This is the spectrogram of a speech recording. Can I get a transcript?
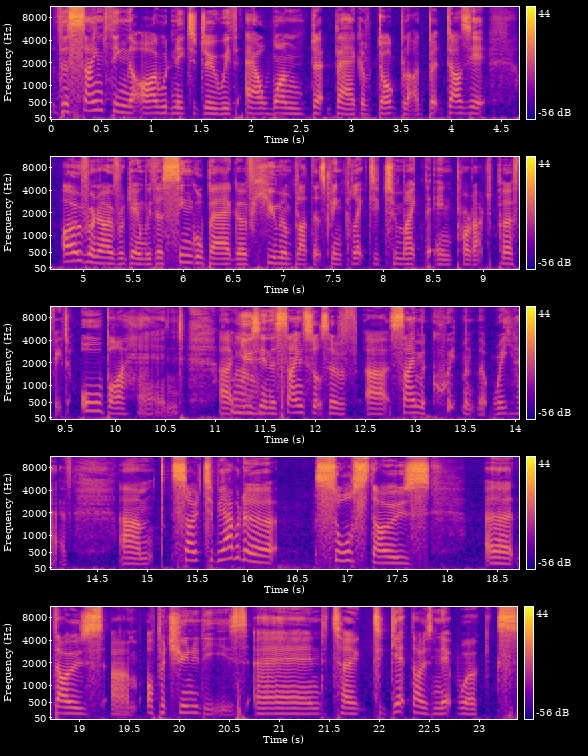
the same thing that I would need to do with our one d- bag of dog blood, but does it over and over again with a single bag of human blood that's been collected to make the end product perfect, all by hand, uh, wow. using the same sorts of uh, same equipment that we have. Um, so to be able to source those uh, those um, opportunities and to, to get those networks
